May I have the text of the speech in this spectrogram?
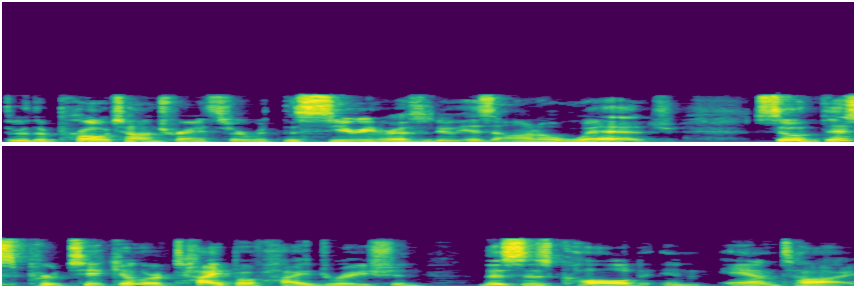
through the proton transfer with the serine residue is on a wedge. So this particular type of hydration, this is called an anti,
